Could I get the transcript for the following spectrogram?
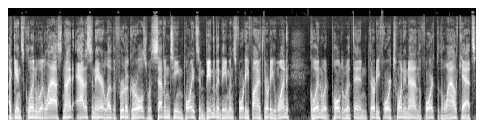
against Glenwood last night. Addison Air led the Fruita girls with 17 points and beating the Demons 45 31. Glenwood pulled it within 34 29 in the fourth, but the Wildcats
